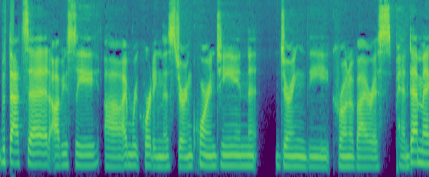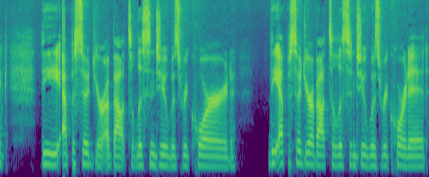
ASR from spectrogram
with that said, obviously, uh, I'm recording this during quarantine during the coronavirus pandemic. The episode you're about to listen to was record the episode you're about to listen to was recorded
